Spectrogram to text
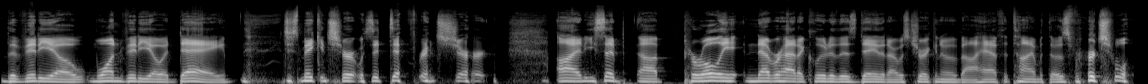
the video one video a day, just making sure it was a different shirt. Uh, and he said uh, Piroli never had a clue to this day that I was tricking him about half the time with those virtual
